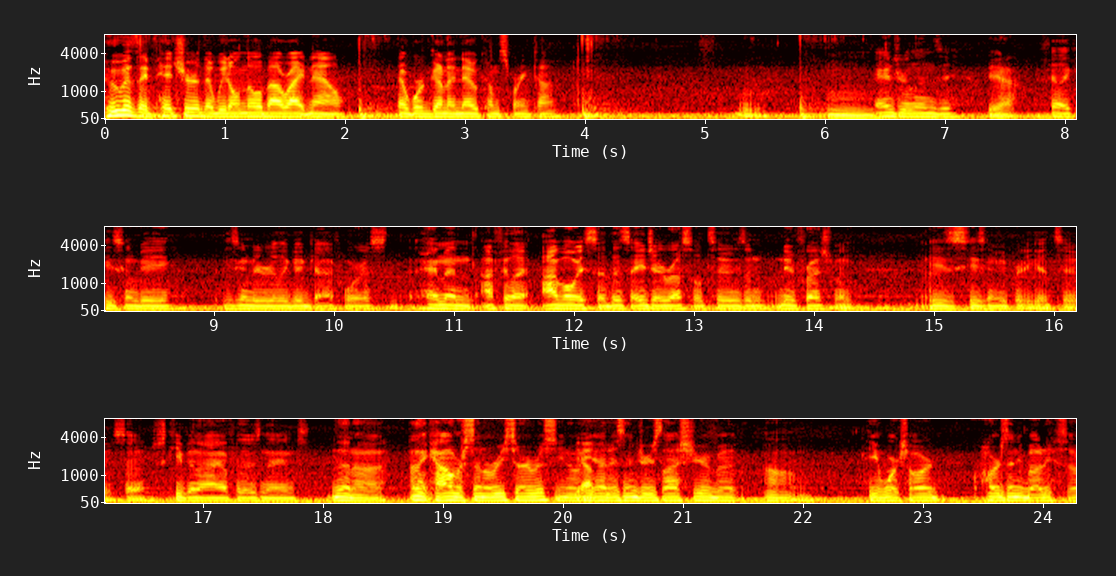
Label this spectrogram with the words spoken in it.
Who is a pitcher that we don't know about right now that we're gonna know come springtime? Andrew Lindsey. Yeah. I feel like he's gonna be he's gonna be a really good guy for us. Him and I feel like I've always said this. AJ Russell too is a new freshman. He's he's gonna be pretty good too. So just keep an eye out for those names. Then uh, I think Halvorsen will resurface. You know, Yep. he had his injuries last year, but um, he works hard, hard as anybody. So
